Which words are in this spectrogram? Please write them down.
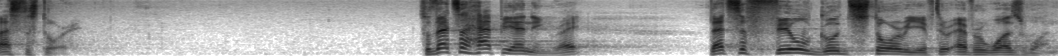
That's the story. So that's a happy ending, right? That's a feel good story if there ever was one.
